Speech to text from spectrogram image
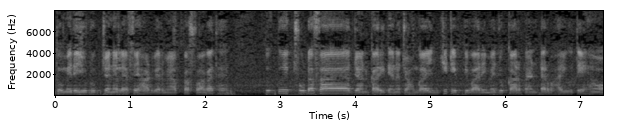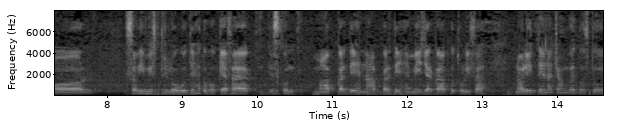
दोस्तों, मेरे YouTube चैनल ऐसे हार्डवेयर में आपका स्वागत है। दोस्तों, एक छोटा सा जानकारी देना चाहूँगा इंची टेप के बारे में। जो कारपेंटर भाई होते हैं और सभी मिस्त्री लोग होते हैं तो वो कैसा इसको माप करते हैं, नाप करते हैं, मेजर का आपको थोड़ी सा नॉलेज देना चाहूँगा। दोस्तों,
